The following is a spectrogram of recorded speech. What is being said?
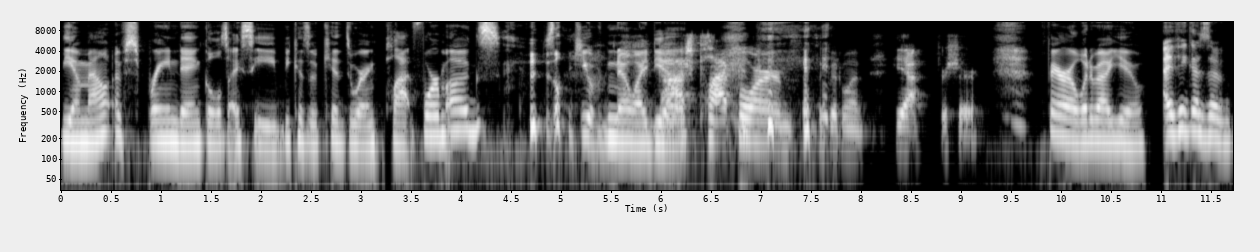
the amount of sprained ankles I see because of kids wearing platform Uggs is like you have no idea. Gosh, platform. That's a good one. Yeah, for sure. Fara, what about you? I think as a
